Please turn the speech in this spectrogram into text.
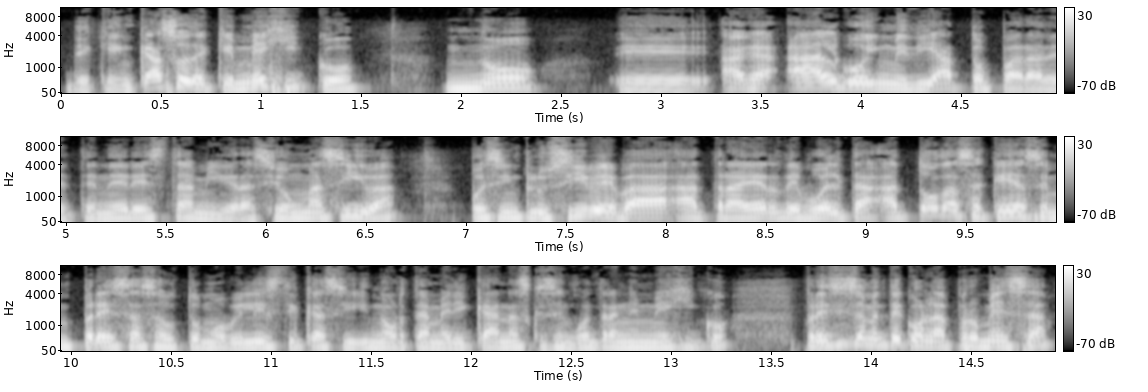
de que en caso de que México no eh, haga algo inmediato para detener esta migración masiva, pues inclusive va a traer de vuelta a todas aquellas empresas automovilísticas y norteamericanas que se encuentran en México, precisamente con la promesa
